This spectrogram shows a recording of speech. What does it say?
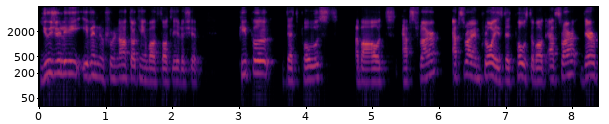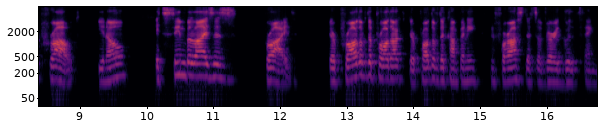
Usually, even if we're not talking about thought leadership, people that post about AppsFlyer, AppsFlyer employees that post about AppsFlyer, they're proud. You know, it symbolizes pride. They're proud of the product, they're proud of the company, and for us, that's a very good thing.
